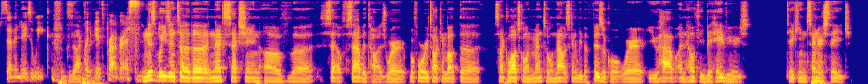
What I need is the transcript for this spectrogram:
seven days a week. Exactly. like it's progress. And this bleeds into the next section of the self sabotage, where before we are talking about the psychological and mental, now it's going to be the physical, where you have unhealthy behaviors taking center stage.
